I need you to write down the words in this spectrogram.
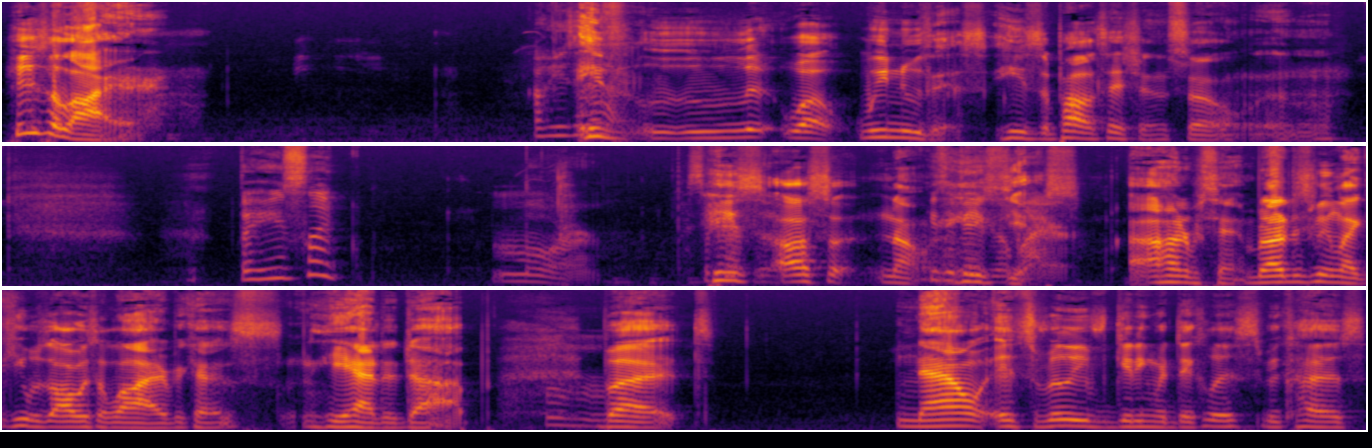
he's a liar. Oh, he's. He's li- well, we knew this. He's a politician, so uh, but he's like more. he's also no. He's He's, yes, a hundred percent. But I just mean like he was always a liar because he had a job. Mhm. But now it's really getting ridiculous because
